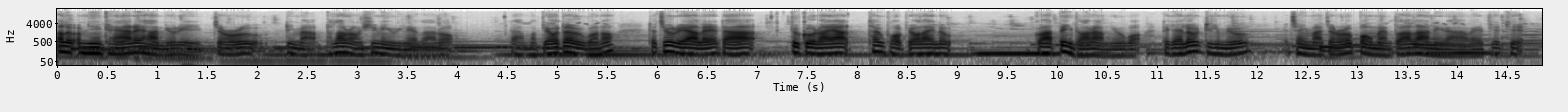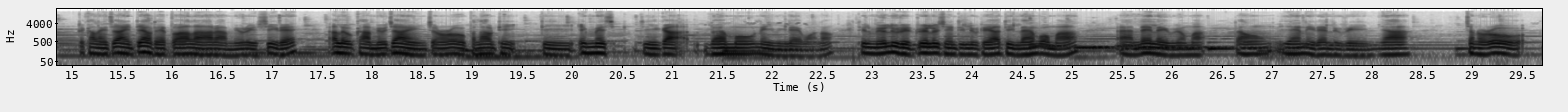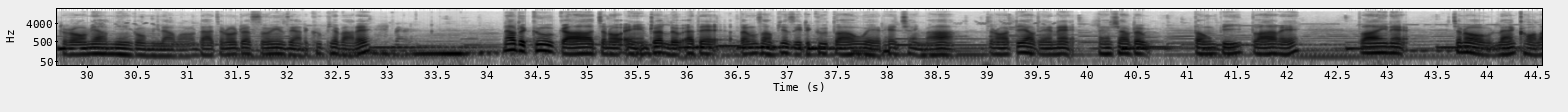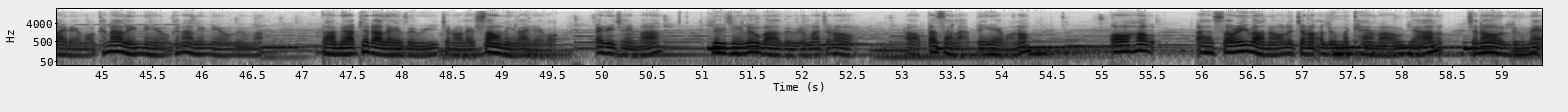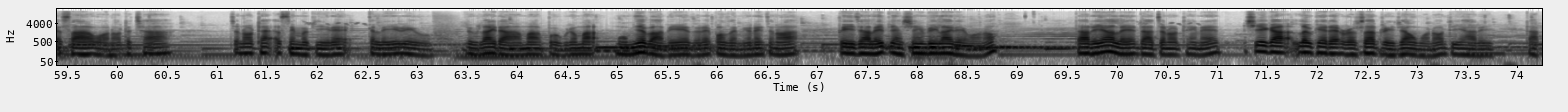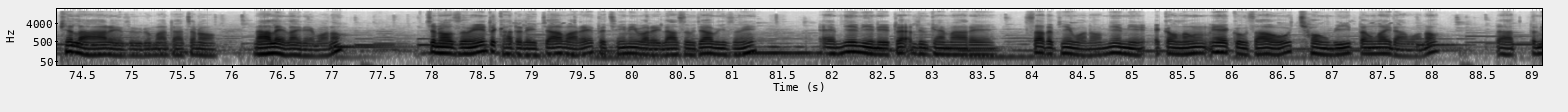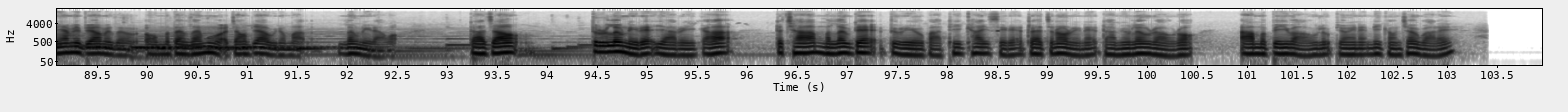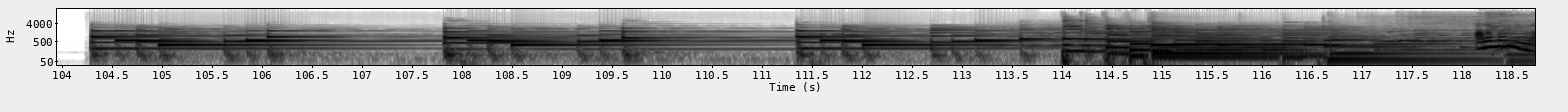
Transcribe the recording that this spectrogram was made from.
အဲ့လိုအမြင်ခံရတဲ့ဟာမျိုးတွေကျွန်တော်တို့ဒီမှာဘလောက်တောင်ရှိနေပြီလဲဆိုတော့ဒါမပြောတတ်ဘူးပေါ့နော်တချို့တွေကလည်းဒါသူကိုယ်တိုင်ကထောက်ဖို့ပြောလိုက်လို့ကိုကတိတ်သွားတာမျိုးပေါ့တကယ်လို့ဒီလိုမျိုးအချိန်မှာကျွန်တော်တို့ပုံမှန်သွားလာနေတာပဲဖြစ်ဖြစ်တခါလေကြာရင်တယောက်တည်းသွားလာရတာမျိုးတွေရှိတယ်အဲ့လိုခါမျိုးကြာရင်ကျွန်တော်တို့ဘယ်လောက်ထိဒီ image တွေကလွမ်းမိုးနေပြီလဲပေါ့နော်ဒီလိုမျိုးလူတွေတွေ့လို့ချင်းဒီလူတွေကဒီလမ်းပေါ်မှာအဲလဲလှယ်ပြီးတော့မှတောင်းရမ်းနေတဲ့လူတွေများ ကျွန်တော်တို့တော်တော်များမြင်ကုန်ပြီလားပေါ့နော်ဒါကျွန်တော်တို့အတွက်စိုးရင်စရာတစ်ခုဖြစ်ပါတယ်နောက်တစ်ခုကကျွန်တော်အိမ်အတွက်လိုအပ်တဲ့အသုံးဆောင်ဖြစ်စီတစ်ခုသွားဝယ်တဲ့အချိန်မှာကျွန်တော်တယောက်တည်းနဲ့လမ်းလျှောက်တော့တုံးပြီးသွားတယ်သွားရင်းနဲ့ကျွန်တော်လမ်းခေါ်လိုက်တယ်ပေါ့ခဏလေးနေအောင်ခဏလေးနေအောင်ဆိုမှဘာများဖြစ်တာလဲဆိုပြီးကျွန်တော်လည်းစောင့်နေလိုက်တယ်ပေါ့အဲ့ဒီချိန်မှာလူချင်းလို့ပါဆိုပြီးတော့မှကျွန်တော်အော်ပတ်စံလာပေးတယ်ပေါ့နော်အော်ဟုတ် အာ sorry ပါနော်လို့ကျွန်တော်အလူမခံပါဘူးဗျာလို့ကျွန်တော်လူမဲ့အစားပေါ့နော်တခြားကျွန်တော်ထက်အဆင်မပြေတဲ့ကလေးတွေကိုလူလိုက်တာမှပို့ပြီးတော့မှမုံမြက်ပါလေဆိုတဲ့ပုံစံမျိုးနဲ့ကျွန်တော်ကတေချာလေးပြန်ရှင်းပေးလိုက်တယ်ပေါ့နော်ဒါတွေကလည်းဒါကျွန်တော်ထင်တယ်အရှိကလောက်ခဲ့တဲ့ result တွေကြောင့်ပေါ့နော်ဒီဟာတွေဒါဖြစ်လာရတယ်ဆိုပြီးတော့မှဒါကျွန်တော်နားလည်လိုက်တယ်ပေါ့နော်ကျွန်တော်ဆိုရင်တခါတလေကြားပါတယ်တချင်းတွေပါတယ်လာဆိုကြပြီဆိုရင်အဲမြင့်မြင့်တွေအတွက်အလူခံပါတယ် စသဖြင့်ပေါ့နော်မြင့်မြင့်အကောင်လုံးရဲ့ကိုစားကိုခြုံပြီးတုံးလိုက်တာပေါ့နော်ဒါတနည်းအားဖြင့်ပြောရမယ်ဆိုရင်အော်မတန်ဆန်းမှုကိုအကြောင်းပြပြီးတော့မှလုံနေတာပေါ့ဒါကြောင့်သူတို့လုံနေတဲ့အရာတွေကတခြားမလုံတဲ့သူတွေကိုပါထိခိုက်စေတဲ့အတွက်ကျွန်တော်အနေနဲ့ဒါမျိုးလုပ်တာကိုတော့အားမပေးပါဘူးလို့ပြောရင်းနဲ့နေကောင်ချုပ်ပါတယ်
